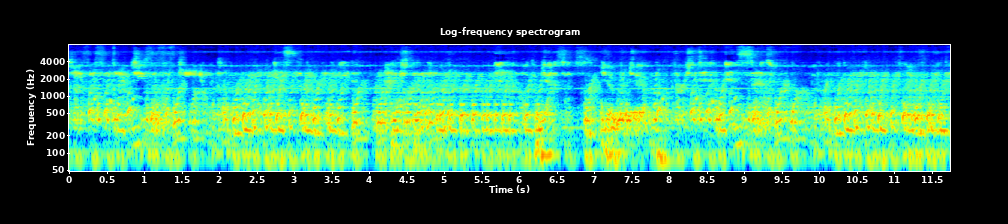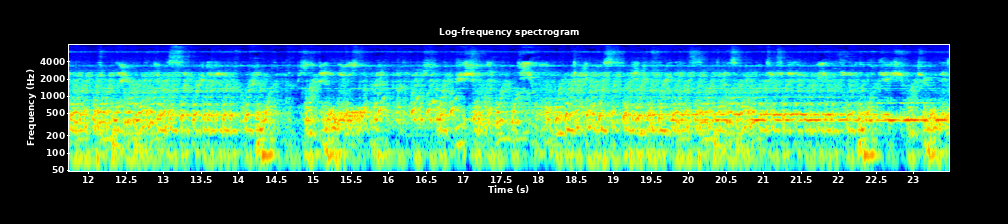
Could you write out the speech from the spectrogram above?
Jesus. Jesus is Genesis chapter 2, verse 10, it says, From there they were separated into four headquarters, and those four headquarters were Meshach, Elam, Titus, and Freelance, as permitted in the location to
